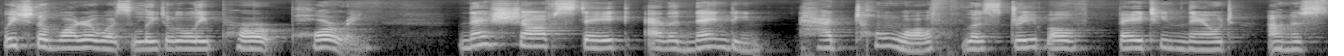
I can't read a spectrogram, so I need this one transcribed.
Which the water was literally pour, pouring. That sharp stake at the landing had torn off the strip of batting nailed on the,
